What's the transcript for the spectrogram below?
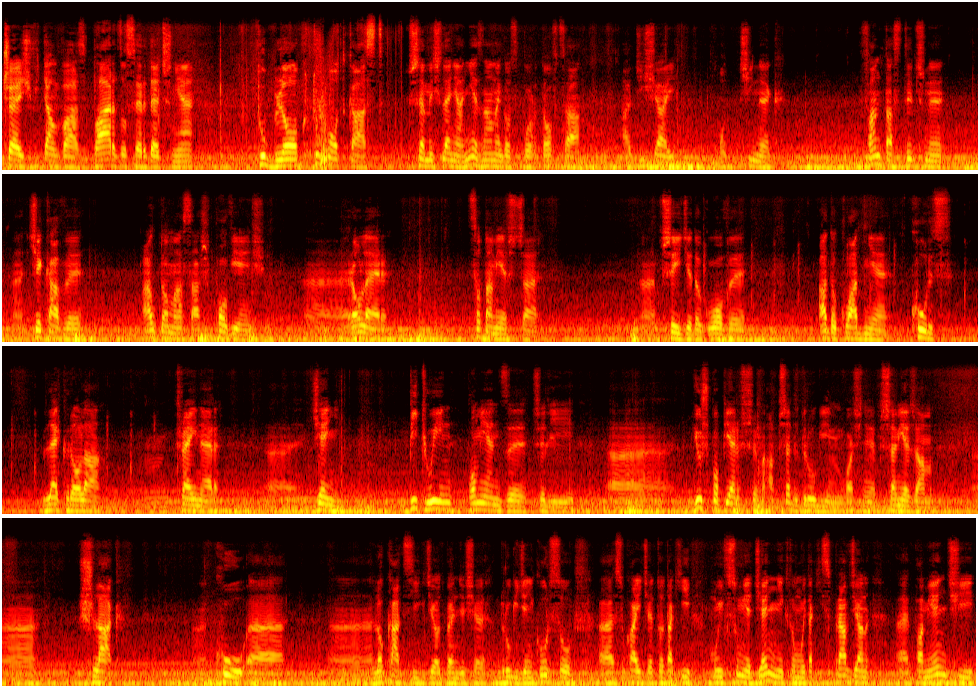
Cześć, witam Was bardzo serdecznie. Tu blog, tu podcast przemyślenia nieznanego sportowca, a dzisiaj odcinek fantastyczny, e, ciekawy, automasaż, powięź, e, roller, co tam jeszcze e, przyjdzie do głowy, a dokładnie kurs Black Rolla mm, Trainer dzień between pomiędzy, czyli e, już po pierwszym, a przed drugim właśnie przemierzam e, szlak e, ku e, e, lokacji, gdzie odbędzie się drugi dzień kursu. E, Słuchajcie, to taki mój w sumie dziennik, to mój taki sprawdzian pamięci,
